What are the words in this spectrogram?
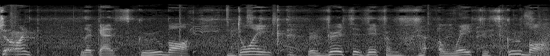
Doink! Look at Screwball. Doink reverses it from away from Screwball.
